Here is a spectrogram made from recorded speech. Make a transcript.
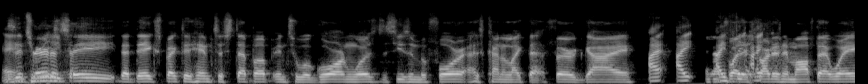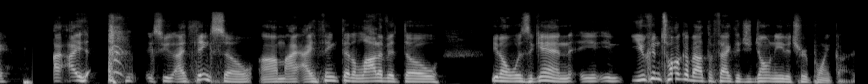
is it fair really... to say that they expected him to step up into what Goran was the season before as kind of like that third guy? I, I, and that's I why they started I, him off that way. I, I, excuse I think so. Um, I, I think that a lot of it though, you know, was again, you, you can talk about the fact that you don't need a true point guard.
